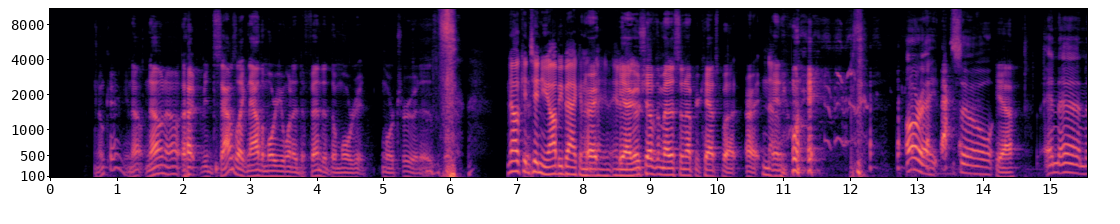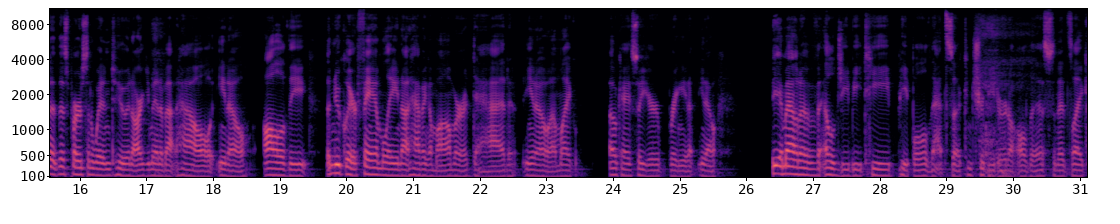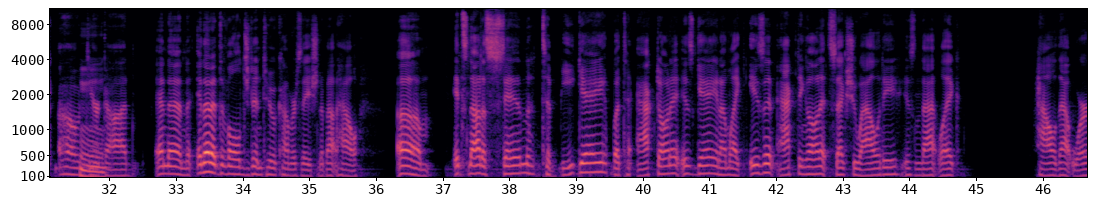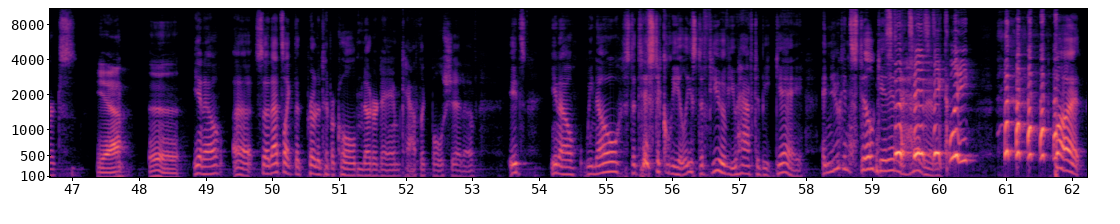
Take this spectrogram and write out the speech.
Okay. No, no, no. It sounds like now the more you want to defend it, the more it, more true it is. no, continue. I'll be back in. All right. in, in a yeah, go shove the medicine up your cat's butt. All right. No. Anyway. All right. So, yeah. and then this person went into an argument about how, you know, all of the, the nuclear family not having a mom or a dad, you know, I'm like, okay, so you're bringing up, you know, the amount of LGBT people that's a contributor to all this, and it's like, oh dear Hmm. God. And then and then it divulged into a conversation about how um it's not a sin to be gay, but to act on it is gay. And I'm like, isn't acting on it sexuality? Isn't that like how that works? Yeah. Ugh. You know? Uh, so that's like the prototypical Notre Dame Catholic bullshit of it's, you know, we know statistically at least a few of you have to be gay, and you can still get into heaven, Statistically. but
